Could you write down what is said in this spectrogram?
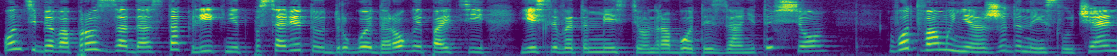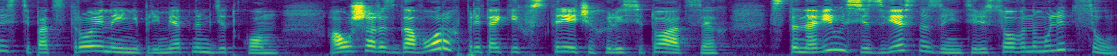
Он тебе вопрос задаст, так ликнет, посоветует другой дорогой пойти, если в этом месте он работой занят, и все. Вот вам и неожиданные случайности, подстроенные неприметным детком. А уж о разговорах при таких встречах или ситуациях становилось известно заинтересованному лицу.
